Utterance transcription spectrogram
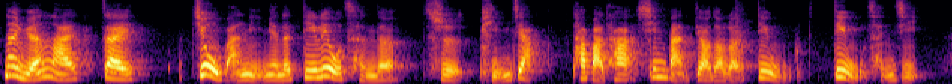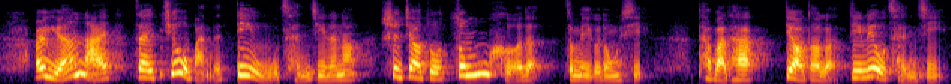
那原来在旧版里面的第六层的是评价，他把它新版调到了第五第五层级，而原来在旧版的第五层级的呢，是叫做综合的这么一个东西，他把它调到了第六层级，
